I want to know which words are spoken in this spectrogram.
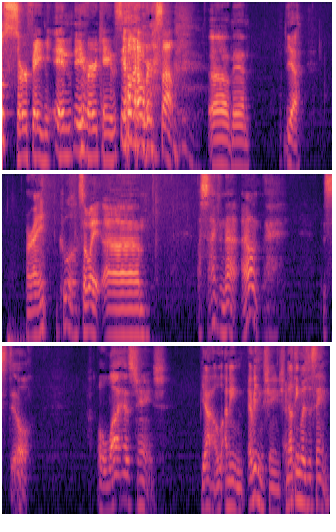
go surfing in a hurricane. See how that works out. Oh man, yeah. All right, cool. So wait, um, aside from that, I don't. Still, a lot has changed. Yeah, I mean everything's changed. Nothing was the same.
